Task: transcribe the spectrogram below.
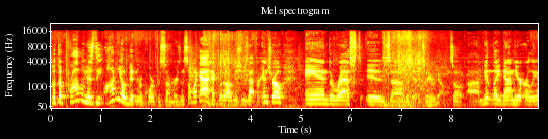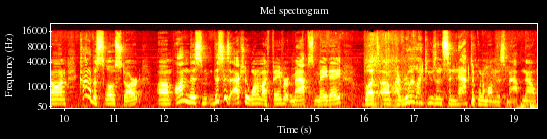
but the problem is the audio didn't record for some reason. So I'm like, ah, heck with it, I'll just use that for intro. And the rest is uh, legit. So here we go. So uh, I'm getting laid down here early on. Kind of a slow start. Um, on this, this is actually one of my favorite maps, Mayday. But um, I really like using Synaptic when I'm on this map. Now,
